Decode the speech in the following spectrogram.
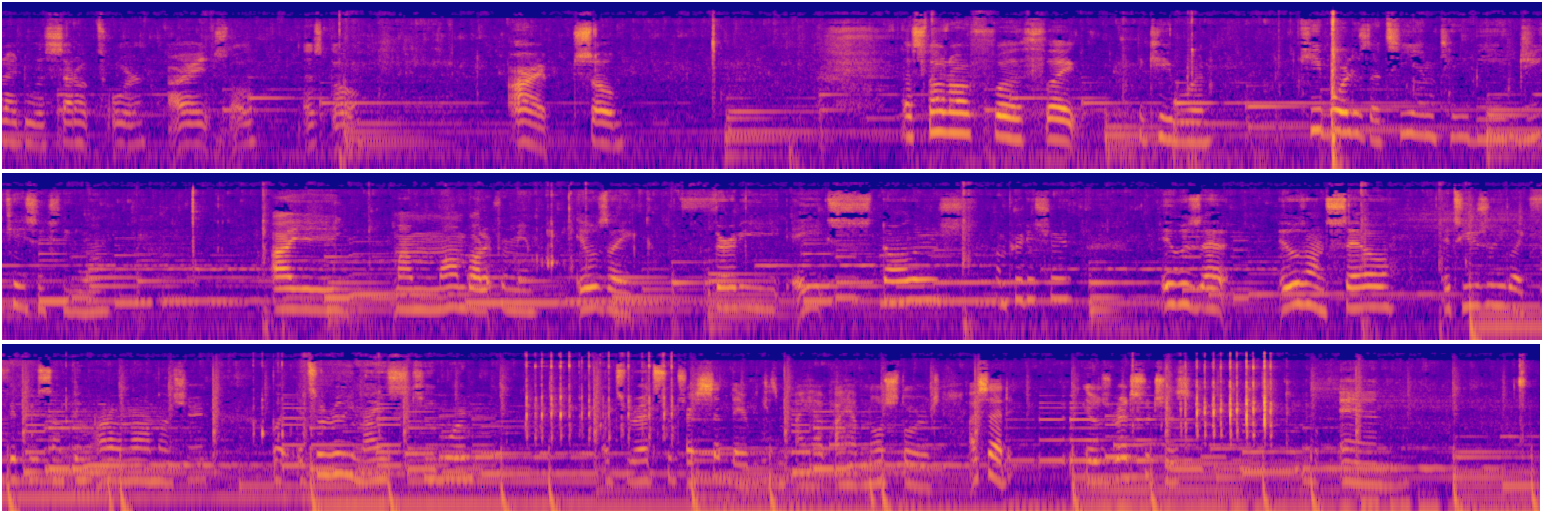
gotta do a setup tour. Alright, so let's go. Alright, so let's start off with like the keyboard. Keyboard is a TMKB GK61. I my mom bought it for me. It was like $38, I'm pretty sure. It was at it was on sale. It's usually like 50 something. I don't know, I'm not sure. But it's a really nice keyboard. It's red switch. I said there because I have I have no storage. I said it was red switches and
